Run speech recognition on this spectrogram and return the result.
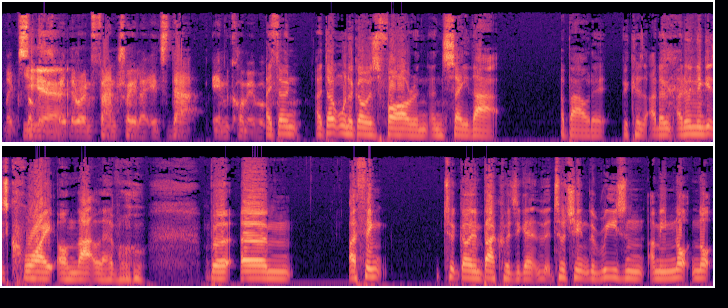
like someone's Yeah. made their own fan trailer. It's that in comic book. I don't I don't want to go as far and, and say that about it because I don't I don't think it's quite on that level. But um, I think to going backwards again, touching the reason. I mean, not not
